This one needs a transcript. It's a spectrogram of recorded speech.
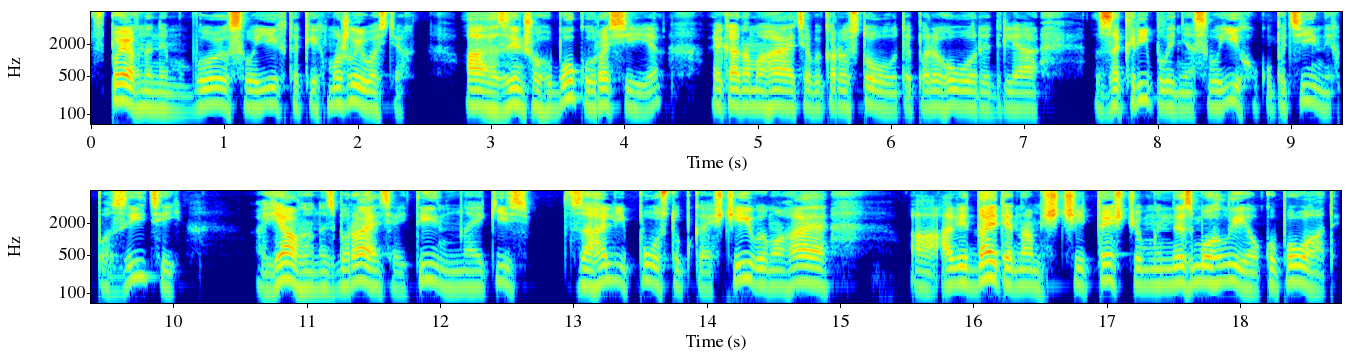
впевненим в своїх таких можливостях. А з іншого боку, Росія, яка намагається використовувати переговори для закріплення своїх окупаційних позицій, явно не збирається йти на якісь взагалі поступки, ще й вимагає, а, а віддайте нам ще й те, що ми не змогли окупувати.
